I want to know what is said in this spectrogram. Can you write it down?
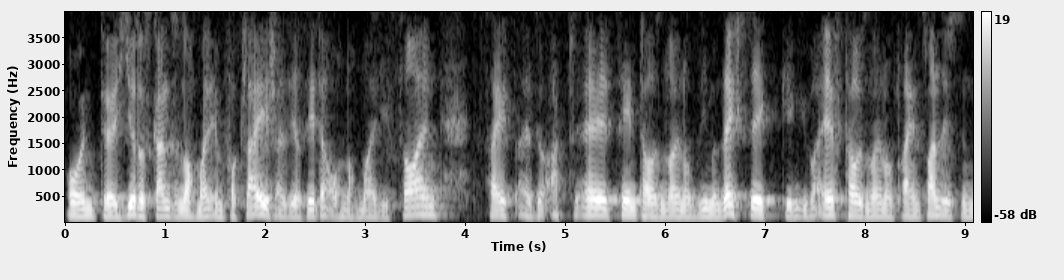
Und äh, hier das Ganze nochmal im Vergleich. Also ihr seht ja auch nochmal die Zahlen. Das heißt also aktuell 10.967 gegenüber 11.923 sind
